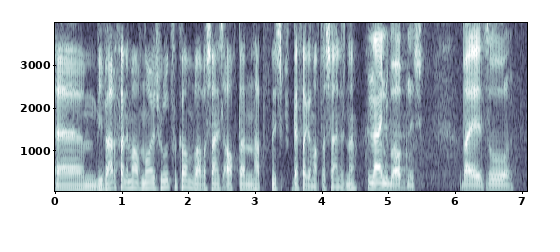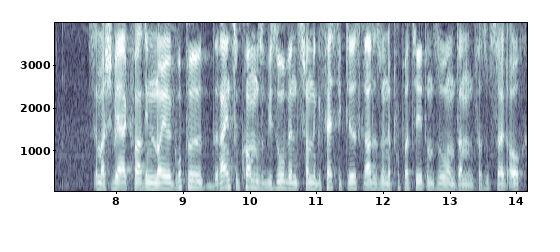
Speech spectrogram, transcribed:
Ja. Ähm, wie war das dann immer auf neue Schule zu kommen? War wahrscheinlich auch, dann hat es nicht besser gemacht wahrscheinlich, ne? Nein, überhaupt nicht. Weil so, ist immer schwer, quasi in eine neue Gruppe reinzukommen, sowieso, wenn es schon eine gefestigte ist, gerade so in der Pubertät und so. Und dann versuchst du halt auch,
